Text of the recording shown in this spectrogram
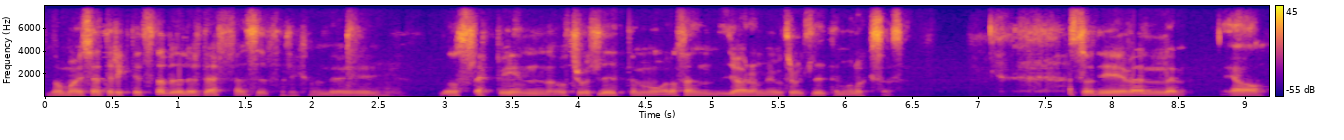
De har ju sett riktigt stabila ut defensivt. Liksom. Det är, mm de släpper in otroligt lite mål och sen gör de ju otroligt lite mål också. Så det är väl, ja,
